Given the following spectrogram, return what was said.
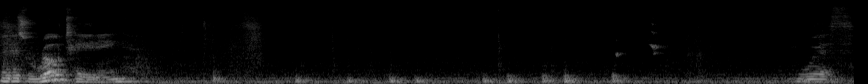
That is rotating with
